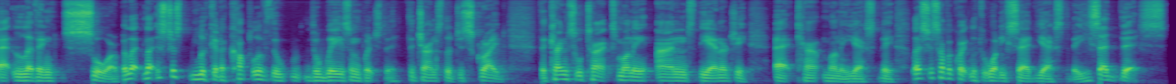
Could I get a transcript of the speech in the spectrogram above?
uh, living soar. But let, us just look at a couple of the, the ways in which the, the, Chancellor described the council tax money and the energy uh, cap money yesterday. Let's just have a quick look at what he said yesterday. He said this.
